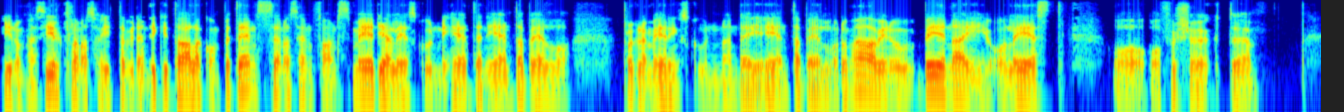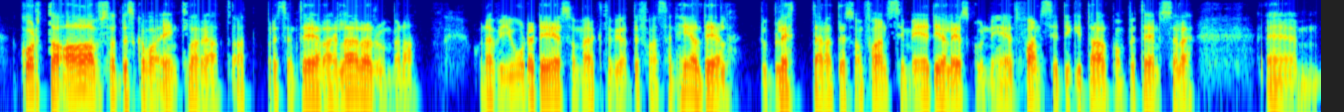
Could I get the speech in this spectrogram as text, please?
i de här cirklarna så hittar vi den digitala kompetensen och sen fanns medialäskunnigheten i en tabell och programmeringskunnande i en tabell. Och de här har vi nu benat i och läst och, och försökt eh, korta av så att det ska vara enklare att, att presentera i lärarrummen. Och när vi gjorde det så märkte vi att det fanns en hel del dubbletter, att det som fanns i medialäskunnighet fanns i digital kompetens eller, ehm,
